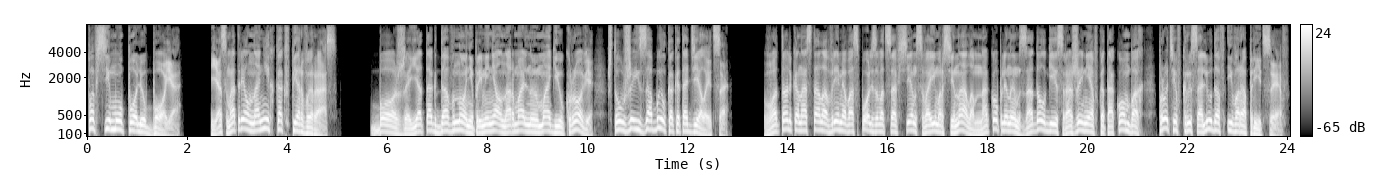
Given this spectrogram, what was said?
по всему полю боя. Я смотрел на них, как в первый раз. Боже, я так давно не применял нормальную магию крови, что уже и забыл, как это делается. Вот только настало время воспользоваться всем своим арсеналом, накопленным за долгие сражения в катакомбах против крысолюдов и вороприциев.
